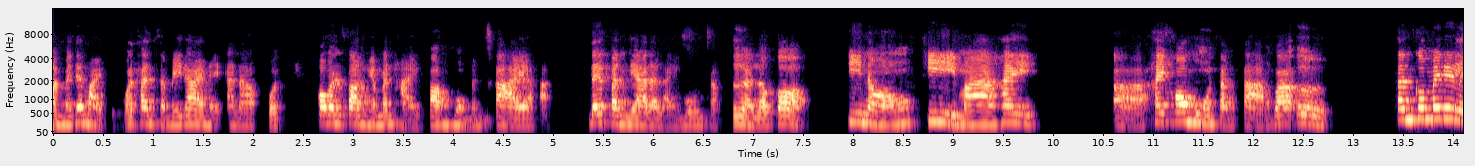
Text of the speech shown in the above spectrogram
มันไม่ได้หมายถึงว่าท่านจะไม่ได้ในอนาคตพอมันฟังเนี้ยมันหายความห่วงมันคลายอะค่ะ ได้ปัญญาหลาย ๆ มุมจากเพื่อนแล้วก็พี่น้องที่มาให้อ่าให้ข้อมูลต่างๆ ว่า เออ ท่านก็ไม่ได้เล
